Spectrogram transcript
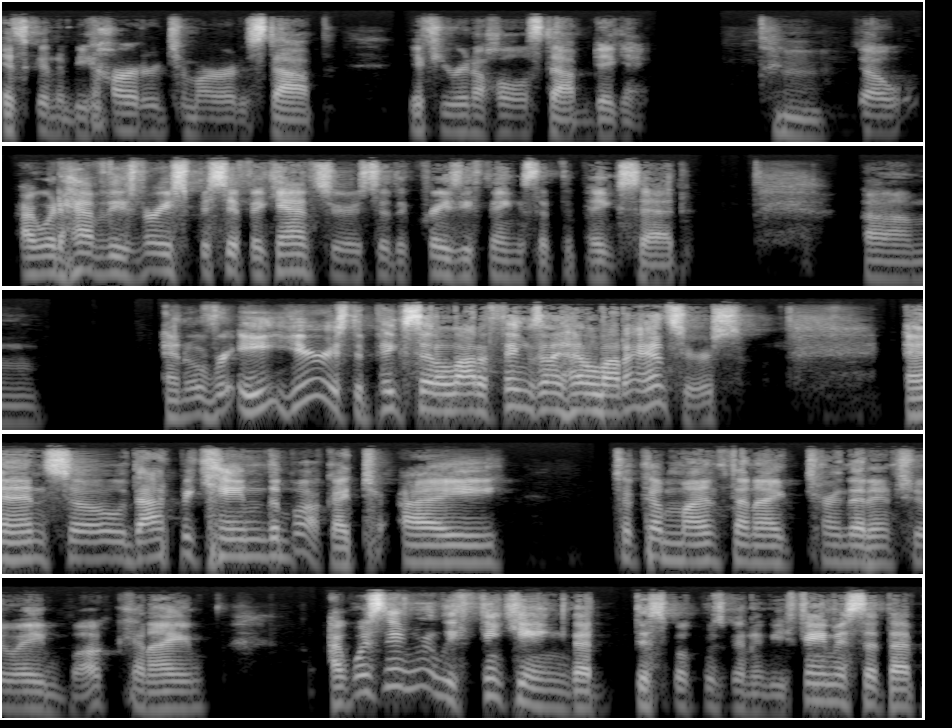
it's going to be harder tomorrow to stop. If you're in a hole, stop digging. Hmm. So I would have these very specific answers to the crazy things that the pig said. Um, and over eight years, the pig said a lot of things and I had a lot of answers. And so that became the book. I, I took a month and I turned that into a book. And I, I wasn't even really thinking that this book was going to be famous at that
